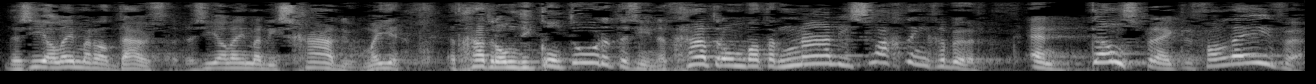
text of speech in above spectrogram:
dan zie je alleen maar dat duister. Dan zie je alleen maar die schaduw. Maar je, het gaat erom die contouren te zien. Het gaat erom wat er na die slachting gebeurt. En dan spreekt het van leven.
